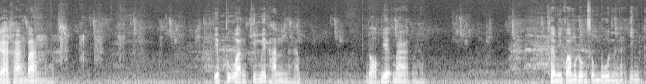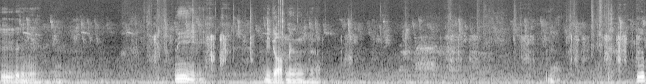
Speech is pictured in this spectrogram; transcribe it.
กาข้างบ้านนะครับเก็บทุกวันกินไม่ทันนะครับ ดอกเยอะมากนะครับ ถ้ามีความอุดมสมบูรณ์นะฮะยิ่งกือก็จะมี นี่ นี่ดอกหนึ่งนะครับ ปึ๊บ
